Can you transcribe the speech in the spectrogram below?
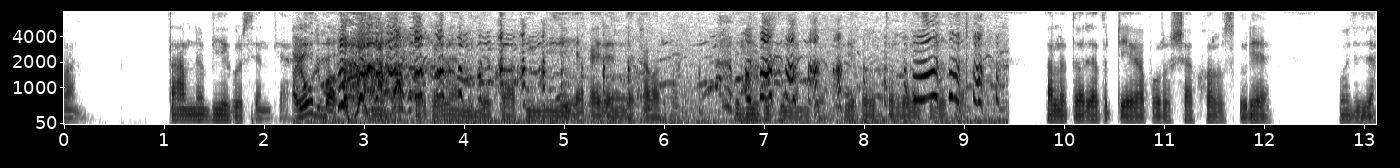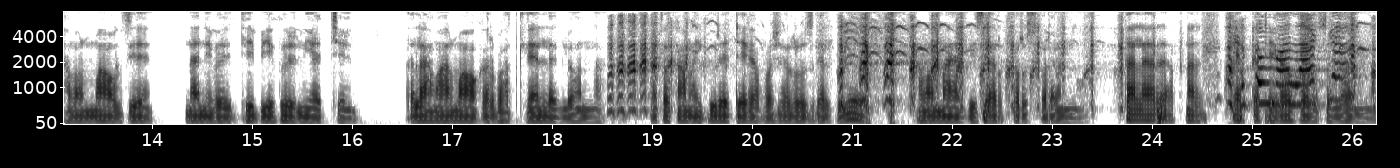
পান। তা আপনি বিয়ে করছেন কে? ভাত তরকারি রান্ধিলে তো আপনি নিজে একাই রান্ধে খাবার পান বিয়ে করছিলেন বিয়ে করার দরকার ছিল তাহলে তো এত টাকা পরসা খরচ করে ওই যে আমার মা যে নানি বাড়িতে বিয়ে করে নিয়ে যাচ্ছেন তাহলে আমার মা ওকার ভাত খেলেন লাগল না? এত কামাই করে টাকা পয়সা রোজগার করে আমার মায়ের পিছিয়ে আর খরচ করেন না। তাহলে আর আপনার একটা টাকাও খরচ হলো না।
